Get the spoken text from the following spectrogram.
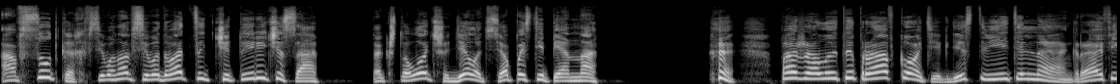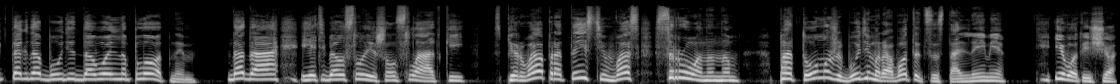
а в сутках всего-навсего 24 часа. Так что лучше делать все постепенно. Хе, пожалуй, ты прав, котик, действительно, график тогда будет довольно плотным. Да-да, я тебя услышал, сладкий. Сперва протестим вас с Ронаном, потом уже будем работать с остальными. И вот еще,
